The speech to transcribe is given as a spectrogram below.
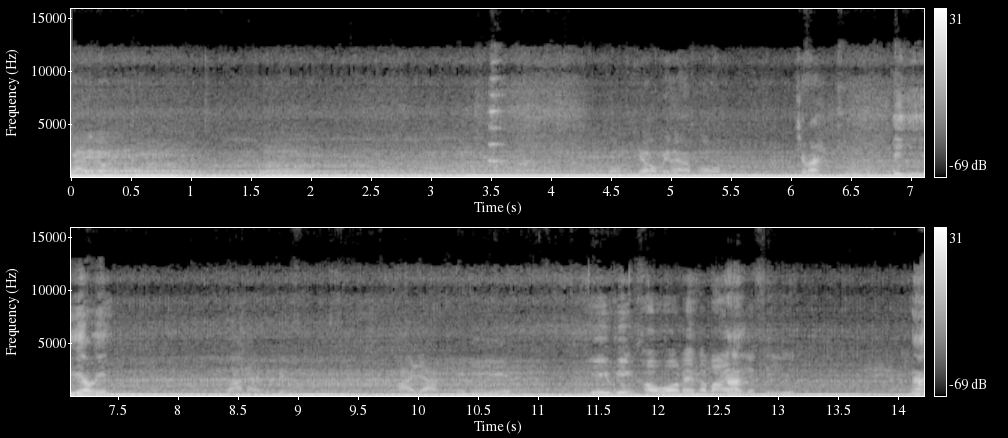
ไกลหน่อยสองเที่ยวไม่น่าพอใช่ไหมปีกี่เที่ยวพี่ผมว่าน่าจะเป็นถ้าอยากไอ้ดีที่วิ่งเขาออกได้สบายน่าจะสี่นะ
